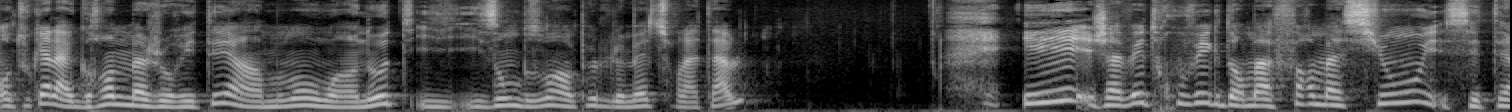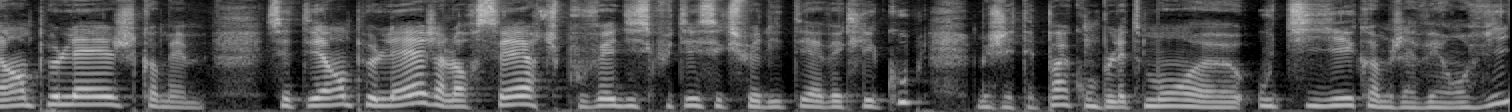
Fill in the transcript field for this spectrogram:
en tout cas, la grande majorité, à un moment ou à un autre, ils, ils ont besoin un peu de le mettre sur la table. Et j'avais trouvé que dans ma formation, c'était un peu léger quand même. C'était un peu léger. Alors certes, je pouvais discuter sexualité avec les couples, mais j'étais pas complètement euh, outillée comme j'avais envie.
